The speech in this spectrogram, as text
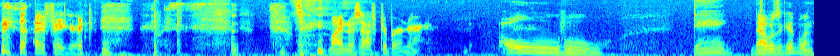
I figured. Mine was Afterburner. Oh, dang. That was a good one.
